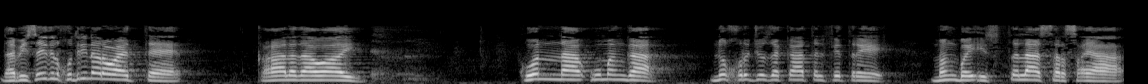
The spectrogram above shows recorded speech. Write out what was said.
دا ابي سعيد الخدري نه روایت ده قال دا واي كنا اومنګا نخرج زکات الفطر من به استلا سرسیا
